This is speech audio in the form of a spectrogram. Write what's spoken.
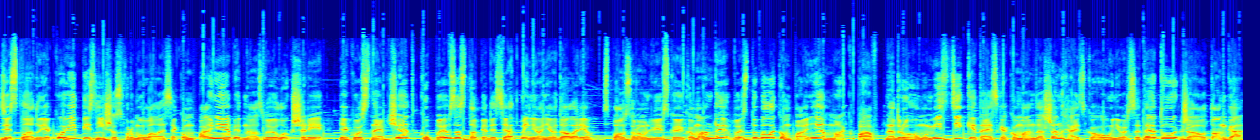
зі складу якої пізніше сформувалася компанія під назвою Luxury, яку Snapchat купив за 150 мільйонів доларів. Спонсором львівської команди виступила компанія MacPav. На другому місці китайська команда Шанхайського університету Джао Тонга.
